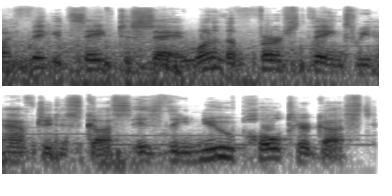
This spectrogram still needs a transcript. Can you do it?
So I think it's safe to say one of the first things we have to discuss is the new Poltergust,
